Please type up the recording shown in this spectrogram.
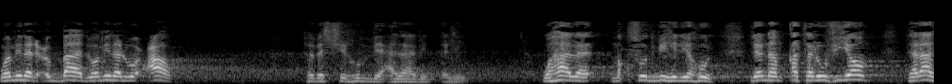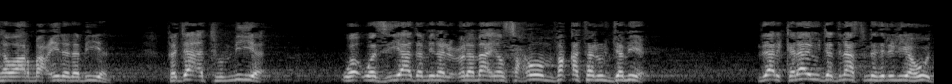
ومن العباد ومن الوعاظ. فبشرهم بعذاب أليم. وهذا مقصود به اليهود لأنهم قتلوا في يوم ثلاثة وأربعين نبيا فجاءتهم مية وزيادة من العلماء ينصحوهم فقتلوا الجميع. لذلك لا يوجد ناس مثل اليهود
